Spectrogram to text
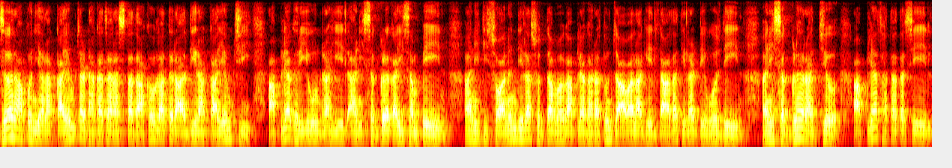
जर आपण याला कायमचा ढगाचा रस्ता दाखवला तर आदिरा कायमची आपल्या घरी येऊन राहील आणि सगळं काही संपेन. आणि ती स्वानंदीला सुद्धा मग आपल्या घरातून जावा लागेल. दादा तिला डिवोर्स देईल. आणि सगळं राज्य आपल्याच हातात असेल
